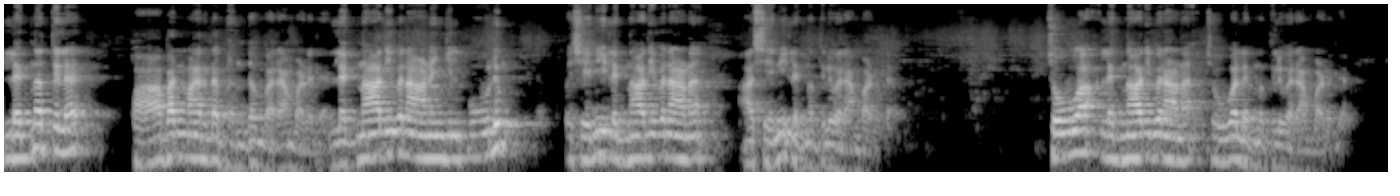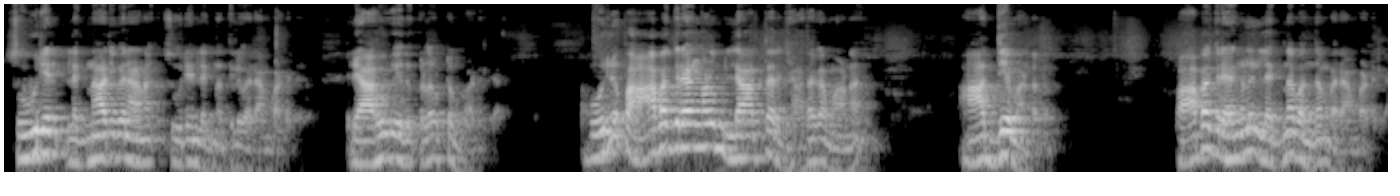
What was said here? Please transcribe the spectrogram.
ലഗ്നത്തിൽ പാപന്മാരുടെ ബന്ധം വരാൻ പാടില്ല. ലഗ്നാധിപനാണെങ്കിൽ പോലും ശനി ലഗ്നാധിപനാണ് ആ ശനി ലഗ്നത്തിൽ വരാൻ പാടില്ല. ചൊവ്വ ലഗ്നാധിപനാണ് ചൊവ്വ ലഗ്നത്തിൽ വരാൻ പാടില്ല. സൂര്യൻ ലഗ്നാധിപനാണ് സൂര്യൻ ലഗ്നത്തിൽ വരാൻ പാടില്ല. രാഹു കേതുക്കൾ ഒട്ടും പാടില്ല. അപ്പോൾ ഒരു പാപഗ്രഹങ്ങളും ഇല്ലാത്ത ജാതകമാണ് ആദ്യം വേണ്ടത്. പാപഗ്രഹങ്ങളിൽ ലഗ്നബന്ധം വരാൻ പാടില്ല.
